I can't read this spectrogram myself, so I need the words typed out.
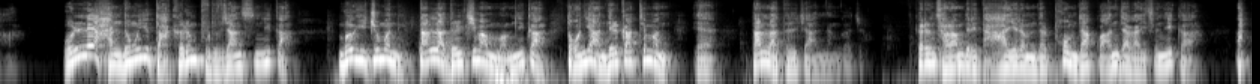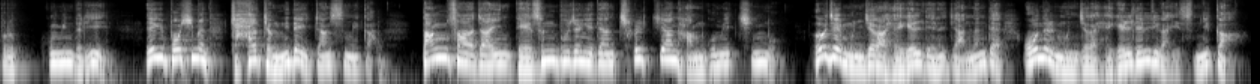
원래 한동훈이 다 그런 부류지 않습니까 먹이 주면 달라들지만 뭡니까 돈이 안 될 것 같으면 예, 달라들지 않는 거죠. 그런 사람들이 다 여러분들 폼 잡고 앉아가 있으니까 앞으로 국민들이 여기 보시면 잘 정리되어 있지 않습니까 당사자인 대선 부정에 대한 철저한 함구 및 침묵 어제 문제가 해결되지 않는데 오늘 문제가 해결될 리가 있습니까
